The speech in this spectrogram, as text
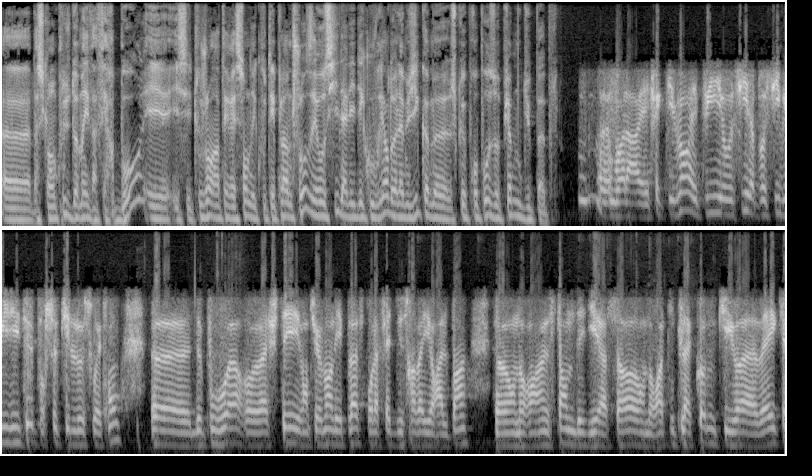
euh, parce qu'en plus demain il va faire beau et, et c'est toujours intéressant d'écouter plein de choses et aussi d'aller découvrir de la musique comme euh, ce que propose Opium du peuple. Euh, voilà, effectivement. Et puis aussi la possibilité pour ceux qui le souhaiteront euh, de pouvoir acheter éventuellement les places pour la fête du travailleur alpin. On aura un stand dédié à ça, on aura toute la com qui va avec.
